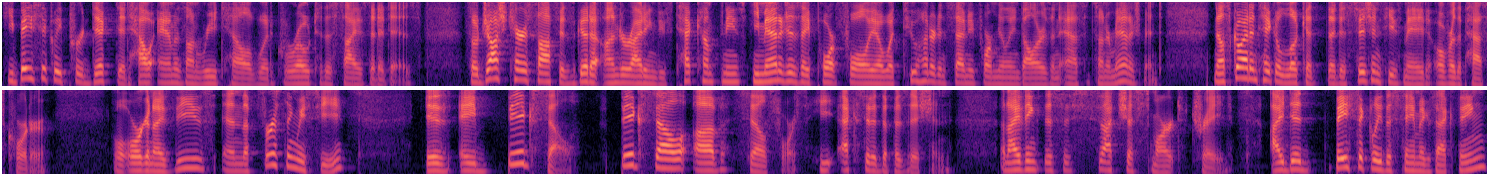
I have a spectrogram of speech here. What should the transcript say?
He basically predicted how Amazon retail would grow to the size that it is. So, Josh Tarasoff is good at underwriting these tech companies. He manages a portfolio with $274 million in assets under management. Now, let's go ahead and take a look at the decisions he's made over the past quarter. We'll organize these, and the first thing we see is a big sell big sell of Salesforce. He exited the position. And I think this is such a smart trade. I did basically the same exact thing.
